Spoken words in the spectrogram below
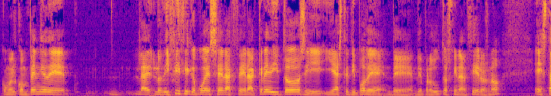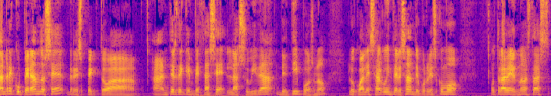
como el compendio de lo difícil que puede ser acceder a créditos y, a este tipo de, productos financieros, ¿no? Están recuperándose respecto a, a, antes de que empezase la subida de tipos, ¿no? Lo cual es algo interesante porque es como otra vez, ¿no? Estás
